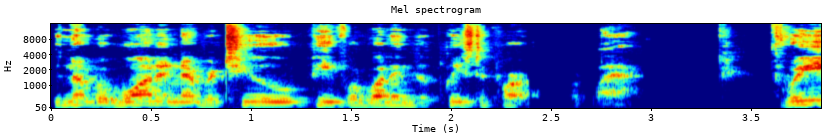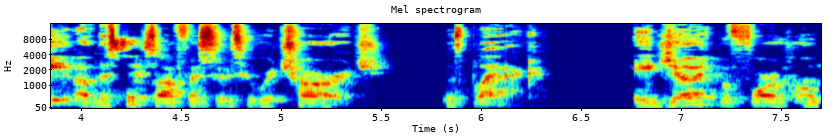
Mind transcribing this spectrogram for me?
The number one and number two people running the police department were black. Three of the six officers who were charged was black. A judge before whom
